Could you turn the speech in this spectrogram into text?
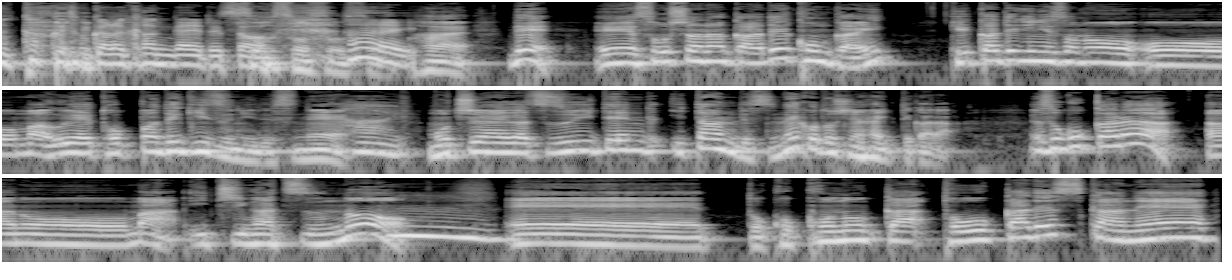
えー、角度から考えると。そうそうそうそう。はい。はい。で、えー、そうした中で今回、結果的にその、まあ、上突破できずにですね、はい、持ち合いが続いていたんですね、今年に入ってから。そこから、あのー、まあ、1月の、うん、えー、っと、9日、10日ですかね、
